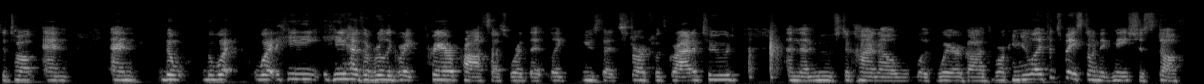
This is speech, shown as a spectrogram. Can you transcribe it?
to talk. And and the the what what he he has a really great prayer process where that like you said starts with gratitude and then moves to kind of like where god's working in your life. It's based on ignatius stuff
